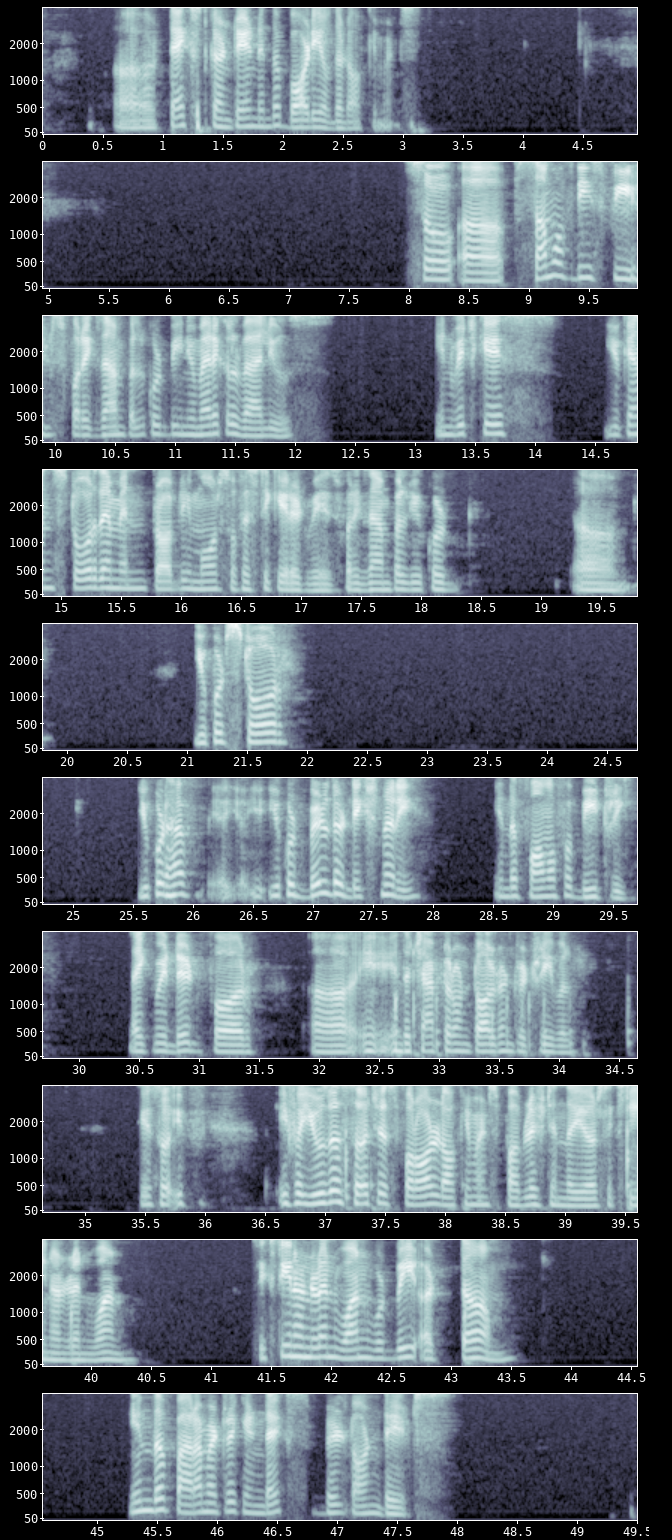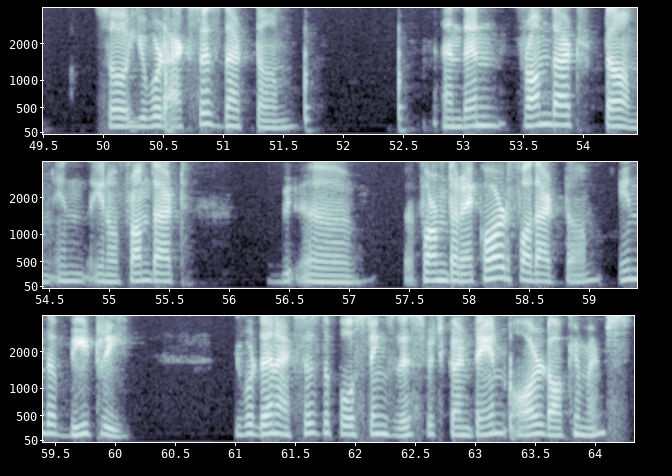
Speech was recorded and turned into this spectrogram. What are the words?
uh, text contained in the body of the documents. So uh, some of these fields, for example, could be numerical values, in which case you can store them in probably more sophisticated ways. For example, you could um, you could store you could have you could build a dictionary in the form of a B tree like we did for uh, in the chapter on tolerant retrieval okay so if if a user searches for all documents published in the year 1601, 1601 would be a term in the parametric index built on dates. So you would access that term and then from that term in you know from that uh, from the record for that term in the B tree you would then access the postings list which contain all documents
